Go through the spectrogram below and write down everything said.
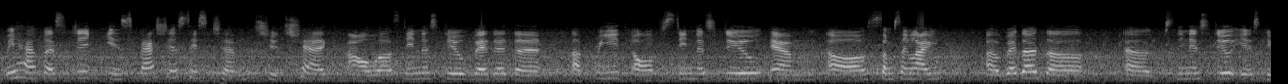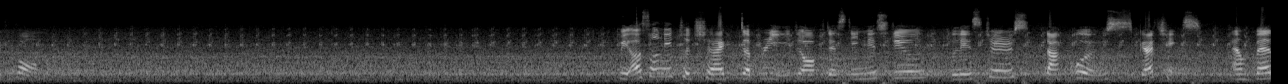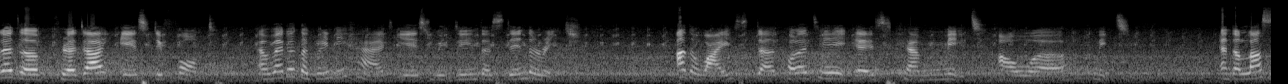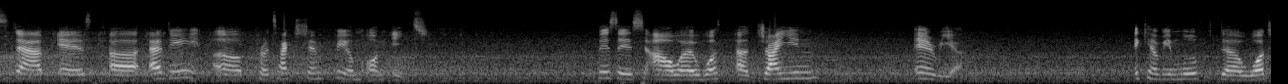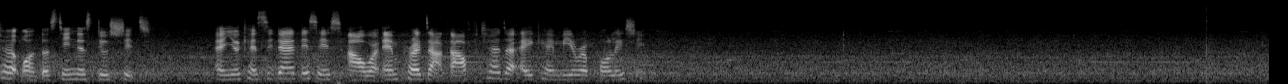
We have a strict inspection system to check our stainless steel whether the uh, breed of stainless steel and uh, something like uh, whether the uh, stainless steel is deformed. We also need to check the breed of the stainless steel, blisters, dark wounds, scratchings, and whether the product is deformed, and whether the grinding head is within the standard range. Otherwise, the quality is can meet our needs. And the last step is uh, adding a protection film on it. This is our uh, drying area. It can remove the water on the stainless steel sheet. And you can see that this is our end product after the 8K mirror polishing.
